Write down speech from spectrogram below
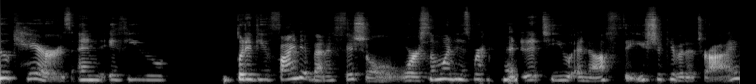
who cares? And if you but if you find it beneficial or someone has recommended it to you enough that you should give it a try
